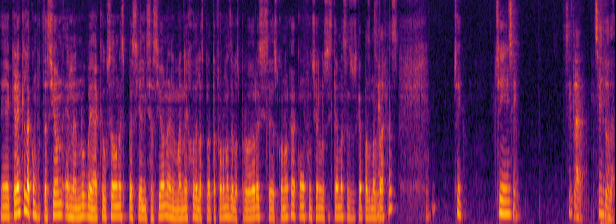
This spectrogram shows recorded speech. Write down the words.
eh, ¿Creen que la computación en la nube ha causado una especialización en el manejo de las plataformas de los proveedores y se desconozca cómo funcionan los sistemas en sus capas más bajas? Sí. Sí. Sí. Sí, claro, sin duda.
